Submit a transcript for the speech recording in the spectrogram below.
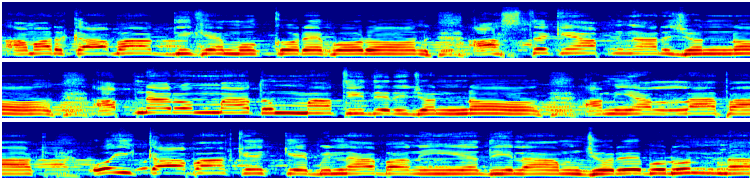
আমার কাবার দিকে মুখ করে পড়ুন। আজ থেকে আপনার জন্য, আপনার উম্মাত উম্মাতিদের জন্য আমি আল্লাহ পাক ওই কাবাকে কেবিলা বানিয়ে দিলাম। জোরে বলুন না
